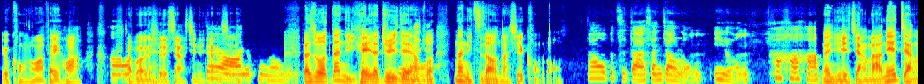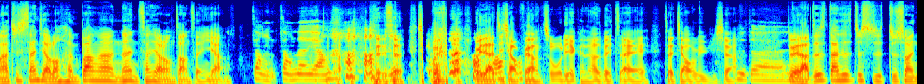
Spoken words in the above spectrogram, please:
有恐龙啊？废话，哦、小朋友就觉得像心里这样想。有恐龙。但是说，但你可以再继续这样说。那你知道哪些恐龙？啊，我不知道三角龙、翼龙，哈哈哈。那你也讲啦，你也讲啦，就是三角龙很棒啊。那你三角龙长怎样？长长那样。小朋友 回答技巧非常拙劣，可能要被再再教育一下。对对啦，这是但是就是就算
